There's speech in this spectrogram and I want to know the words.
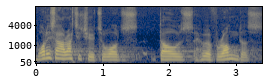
What is our attitude towards those who have wronged us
